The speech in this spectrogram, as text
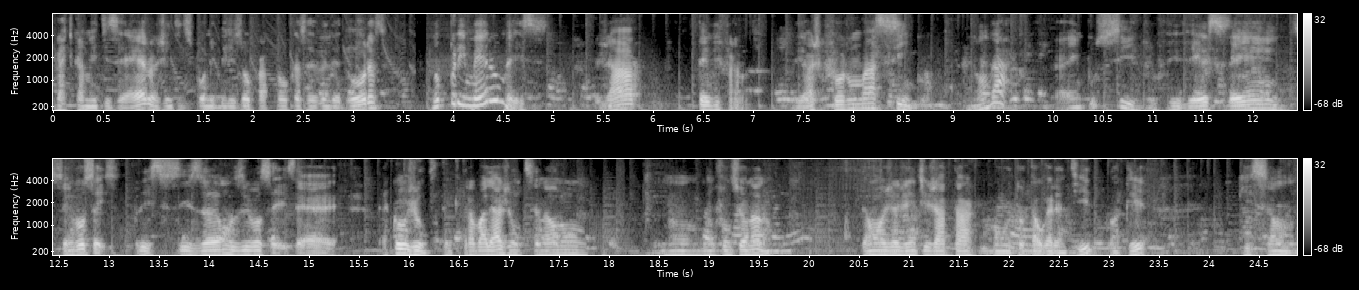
praticamente zero, a gente disponibilizou para poucas revendedoras. No primeiro mês já teve fraude. Eu acho que foram umas cinco. Não dá. É impossível viver sem, sem vocês. Precisamos de vocês. É, é conjunto, tem que trabalhar junto, senão não, não, não funciona não. Então hoje a gente já está com o total garantido aqui, que são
